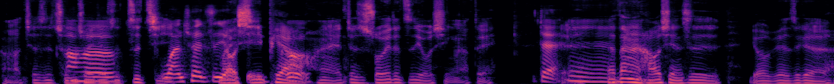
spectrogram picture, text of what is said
啊，就是纯粹就是自己完全自由机票，嗯。哎，就是所谓的自由行了，对。对，对，嗯那当然好险是有个这个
